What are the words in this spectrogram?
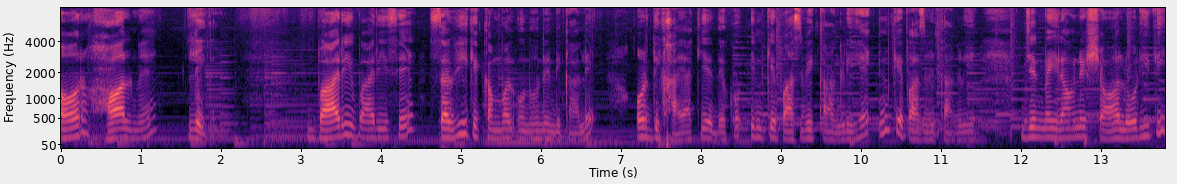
और हॉल में ले गए। बारी बारी से सभी के कंबल उन्होंने निकाले और दिखाया कि ये देखो, इनके पास भी कांगड़ी है, इनके पास भी कांगड़ी है। जिन महिलाओं ने शॉल ओढ़ी थी,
